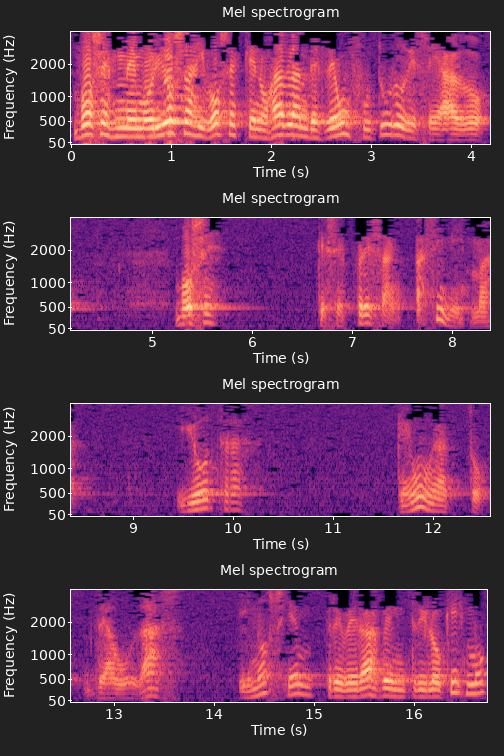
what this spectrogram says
Voces memoriosas y voces que nos hablan desde un futuro deseado. Voces que se expresan a sí mismas y otras que un acto de audaz y no siempre verás ventriloquismo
